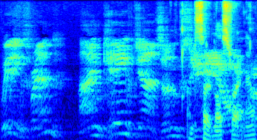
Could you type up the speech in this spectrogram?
Greetings, friend. I'm Cave Johnson. I'm so lost right now.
